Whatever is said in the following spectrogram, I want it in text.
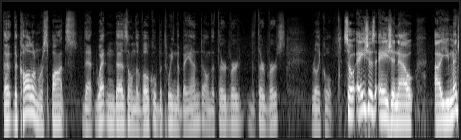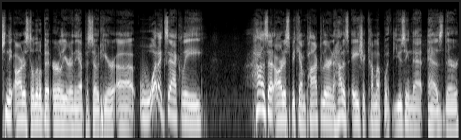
the the call and response that wetton does on the vocal between the band on the third verse the third verse really cool So Asia's Asia. Now, uh, you mentioned the artist a little bit earlier in the episode here. Uh, what exactly? How does that artist become popular, and how does Asia come up with using that as their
